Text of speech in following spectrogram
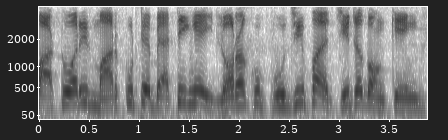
পাটোয়ারির মারকুটে ব্যাটিংয়েই লড়াকু পুঁজি পায় চিটাগং কিংস।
